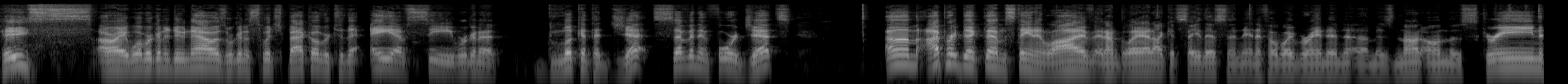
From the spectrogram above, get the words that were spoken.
Peace. All right, what we're going to do now is we're going to switch back over to the AFC. We're going to look at the Jets, 7 and 4 Jets. Um, I predict them staying alive, and I'm glad I could say this. And NFL boy Brandon um, is not on the screen.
